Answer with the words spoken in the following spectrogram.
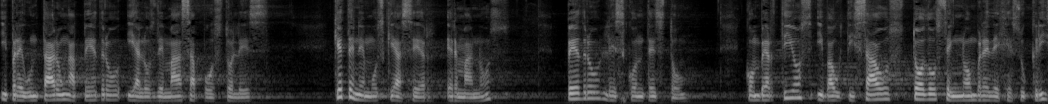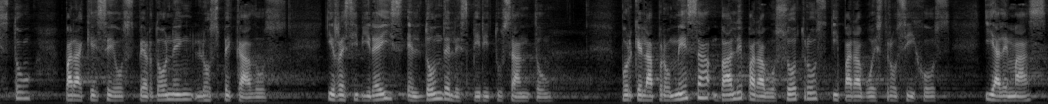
y preguntaron a Pedro y a los demás apóstoles, ¿qué tenemos que hacer, hermanos? Pedro les contestó, Convertíos y bautizaos todos en nombre de Jesucristo para que se os perdonen los pecados y recibiréis el don del Espíritu Santo, porque la promesa vale para vosotros y para vuestros hijos, y además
